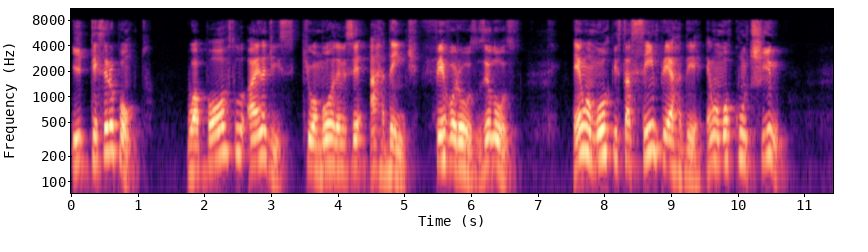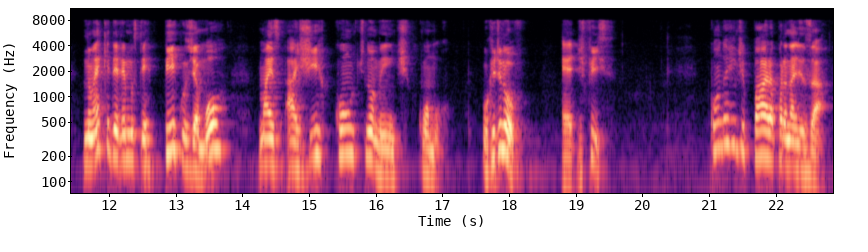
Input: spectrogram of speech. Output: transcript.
E terceiro ponto, o apóstolo ainda diz que o amor deve ser ardente, fervoroso, zeloso. É um amor que está sempre a arder, é um amor contínuo. Não é que devemos ter picos de amor mas agir continuamente com amor. O que, de novo, é difícil. Quando a gente para para analisar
